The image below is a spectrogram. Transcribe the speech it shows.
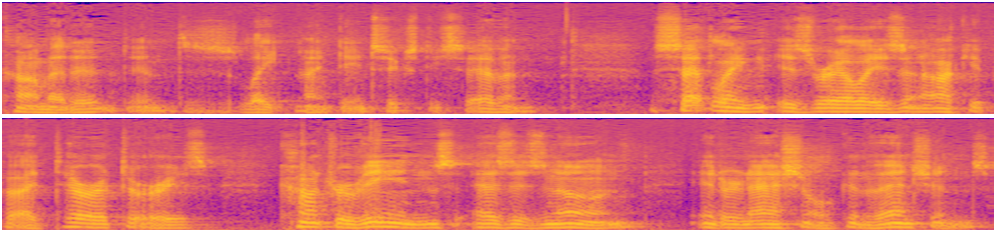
commented in late 1967, settling Israelis in occupied territories contravenes, as is known, international conventions,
